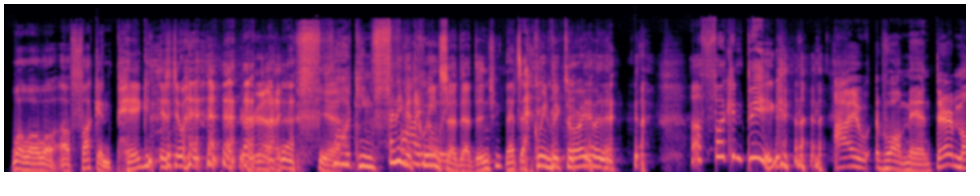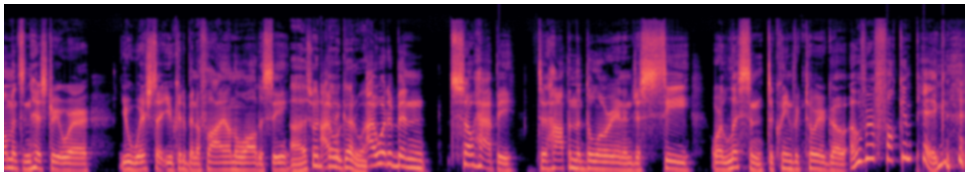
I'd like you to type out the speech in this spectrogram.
whoa whoa whoa a fucking pig is doing it Really? Yeah. Fucking. I think the Queen said that, didn't she? that's Queen Victoria? a fucking pig I well, man, there are moments in history where you wish that you could have been a fly on the wall to see. uh, this would have been a good one I would have been so happy to hop in the DeLorean and just see or listen to Queen Victoria go over a fucking pig.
